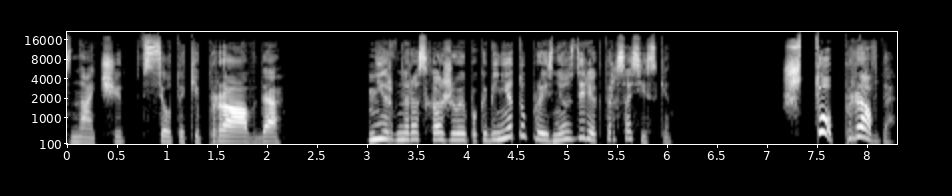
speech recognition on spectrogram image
Значит, все-таки правда. Нервно расхаживая по кабинету, произнес директор Сосискин. «Что правда?»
